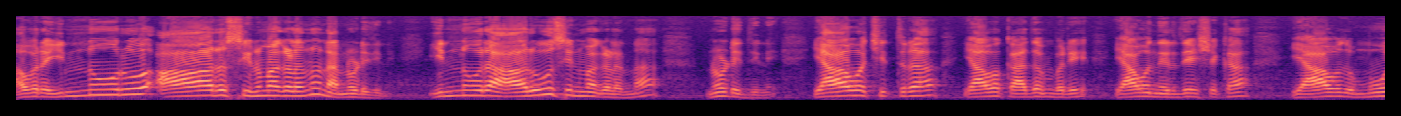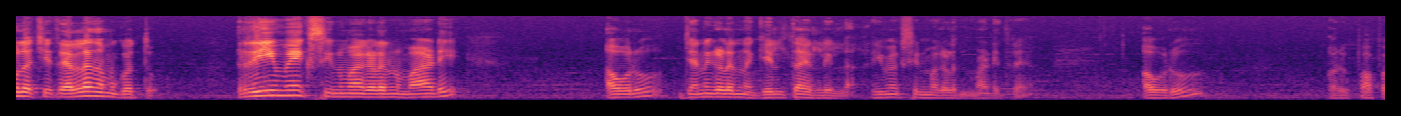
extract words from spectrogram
ಅವರ ಇನ್ನೂರು ಆರು ಸಿನಿಮಾಗಳನ್ನು ನಾನು ನೋಡಿದ್ದೀನಿ. ಇನ್ನೂರ ಆರೂ ಸಿನಿಮಾಗಳನ್ನು ನೋಡಿದ್ದೀನಿ. ಯಾವ ಚಿತ್ರ, ಯಾವ ಕಾದಂಬರಿ, ಯಾವ ನಿರ್ದೇಶಕ, ಯಾವುದು ಮೂಲ ಚಿತ್ರ ಎಲ್ಲ ನಮ್ಗೆ ಗೊತ್ತು. ರೀಮೇಕ್ ಸಿನಿಮಾಗಳನ್ನು ಮಾಡಿ ಅವರು ಜನಗಳನ್ನು ಗೆಲ್ತಾ ಇರಲಿಲ್ಲ. ರೀಮೇಕ್ ಸಿನಿಮಾಗಳನ್ನು ಮಾಡಿದರೆ. ಅವರು ಅವ್ರಿಗೆ ಪಾಪ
